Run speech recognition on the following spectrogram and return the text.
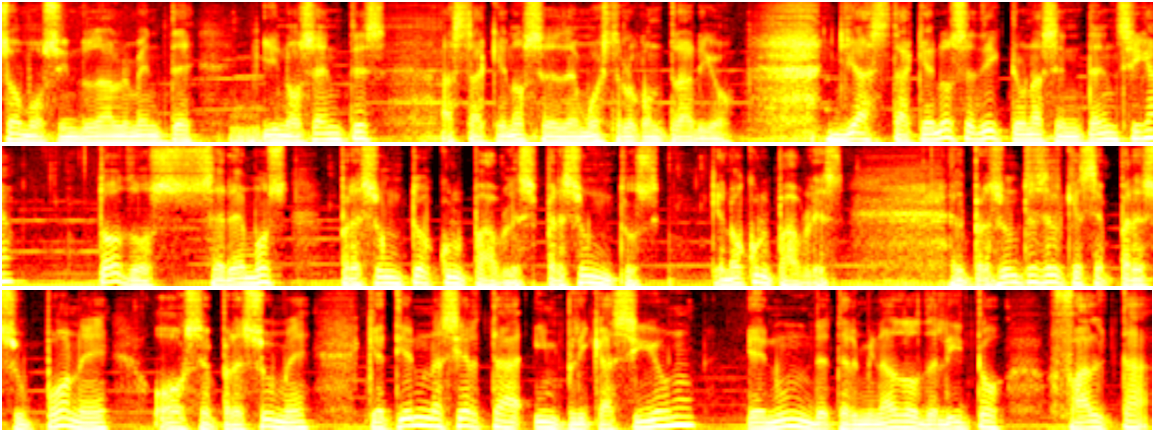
somos indudablemente inocentes hasta que no se demuestre lo contrario. Y hasta que no se dicte una sentencia, todos seremos presuntos culpables, presuntos, que no culpables. El presunto es el que se presupone o se presume que tiene una cierta implicación en un determinado delito, falta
